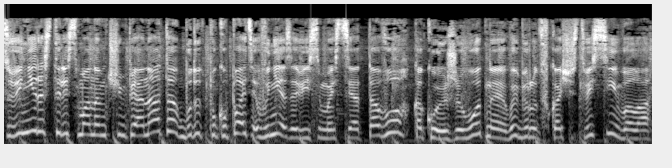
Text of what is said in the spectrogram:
Сувениры с талисманом чемпионата будут покупать вне зависимости от того, какое животное выберут в качестве символа,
